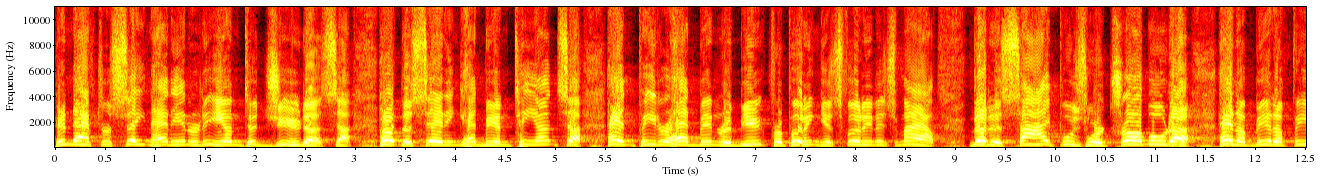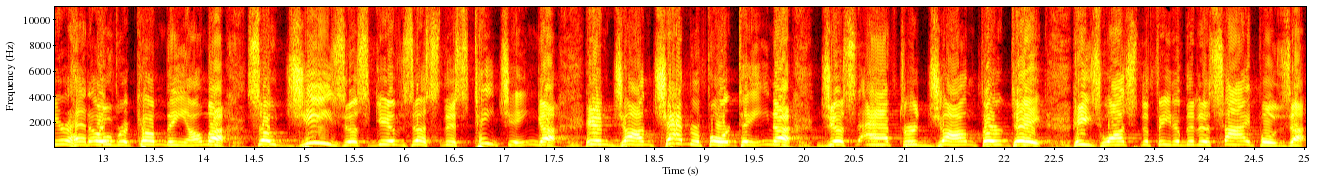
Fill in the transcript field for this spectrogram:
and after Satan had entered into Judas. Uh, the setting had been tense uh, and Peter had been rebuked for putting his foot in his mouth. The disciples were troubled uh, and a bit of fear had overcome them. so Jesus gives gives us this teaching uh, in John chapter 14, uh, just after John 13. He's washed the feet of the disciples, uh,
